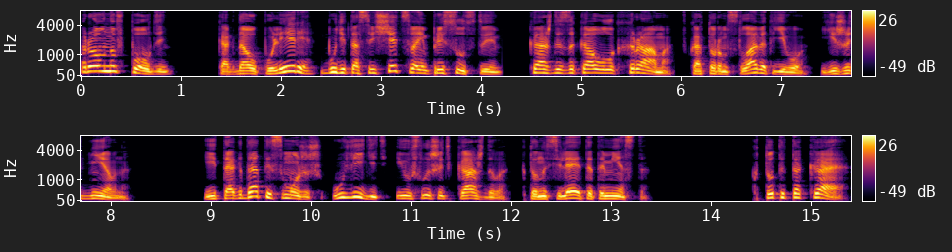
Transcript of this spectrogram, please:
Ровно в полдень, когда Упулере будет освещать своим присутствием каждый закоулок храма, в котором славят его ежедневно. И тогда ты сможешь увидеть и услышать каждого, кто населяет это место. Кто ты такая?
